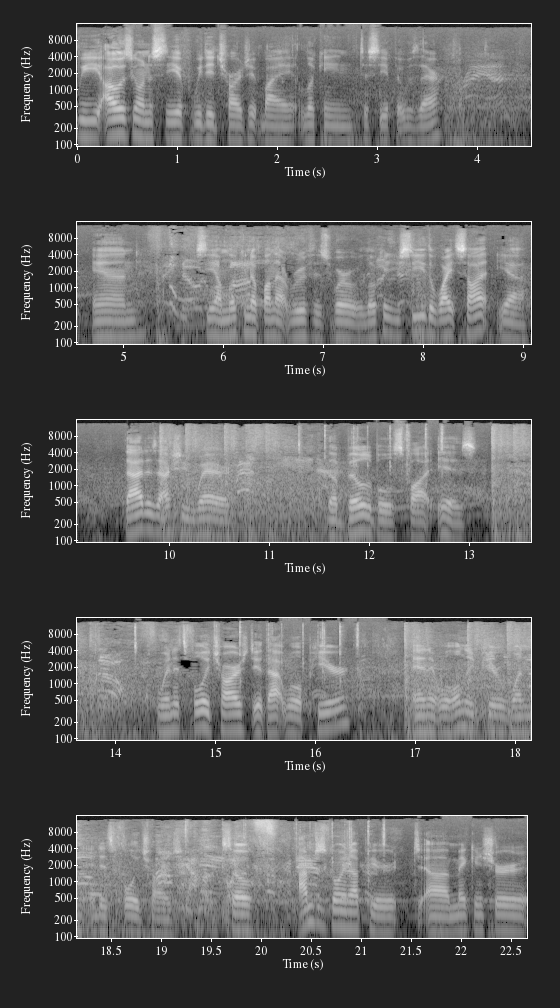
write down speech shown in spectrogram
We I was going to see if we did charge it by looking to see if it was there and see, I'm looking up on that roof. Is where we're looking. You see the white spot? Yeah. That is actually where the buildable spot is. When it's fully charged, it, that will appear, and it will only appear when it is fully charged. So I'm just going up here, uh, making sure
